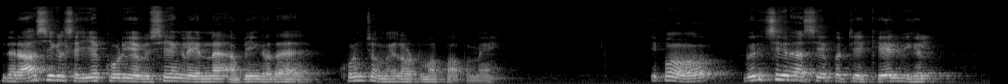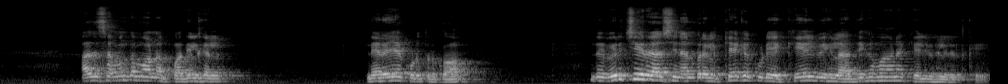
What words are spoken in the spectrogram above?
இந்த ராசிகள் செய்யக்கூடிய விஷயங்கள் என்ன அப்படிங்கிறத கொஞ்சம் மேலோட்டமாக பார்ப்போமே. இப்போது விருச்சிக ராசியை பற்றிய கேள்விகள் அது சம்பந்தமான பதில்கள் நிறைய கொடுத்துருக்கோம். இந்த விருச்சிக ராசி நண்பர்கள் கேட்கக்கூடிய கேள்விகள் அதிகமான கேள்விகள் இருக்குது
